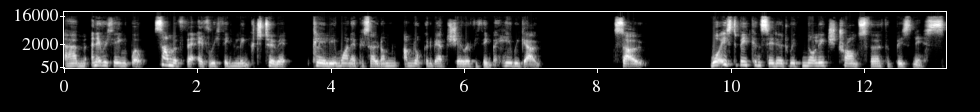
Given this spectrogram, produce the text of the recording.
um, and everything. Well, some of the everything linked to it. Clearly, in one episode, I'm I'm not going to be able to share everything, but here we go. So, what is to be considered with knowledge transfer for business?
